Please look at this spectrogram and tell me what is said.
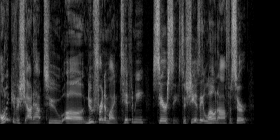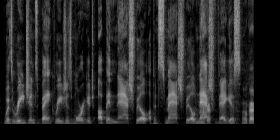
I want to give a shout out to a new friend of mine, Tiffany Searcy. So she is a loan officer with Regions Bank, Regions Mortgage up in Nashville, up in Smashville, Nash Vegas. Okay.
